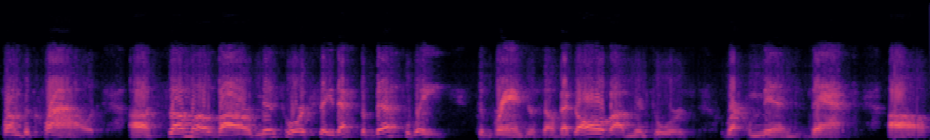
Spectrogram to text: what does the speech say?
from the crowd. Uh, some of our mentors say that's the best way to brand yourself. That's all of our mentors recommend that uh,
